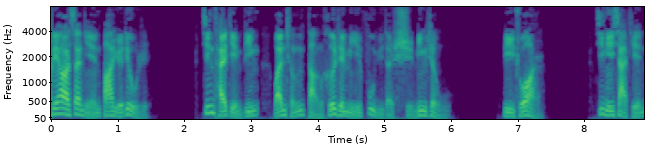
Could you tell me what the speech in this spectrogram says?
零二三年八月六日，金台点兵，完成党和人民赋予的使命任务。李卓尔，今年夏天，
